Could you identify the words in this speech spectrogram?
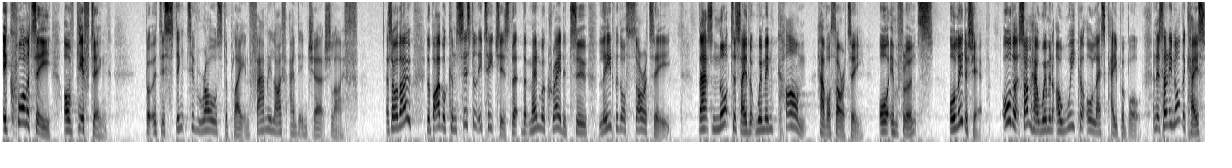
equality of gifting, but with distinctive roles to play in family life and in church life. And so, although the Bible consistently teaches that, that men were created to lead with authority, that's not to say that women can't have authority or influence or leadership, or that somehow women are weaker or less capable. And it's certainly not the case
